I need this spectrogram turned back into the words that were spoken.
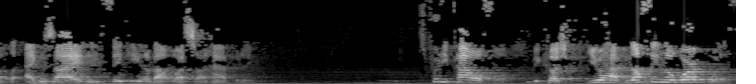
of anxiety thinking about what's not happening. It's pretty powerful because you have nothing to work with.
